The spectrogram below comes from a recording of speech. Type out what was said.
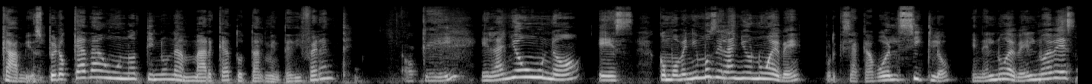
cambios, pero cada uno tiene una marca totalmente diferente. Ok. El año 1 es, como venimos del año 9, porque se acabó el ciclo en el 9, el 9 es,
